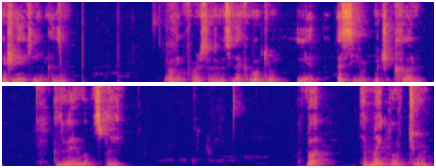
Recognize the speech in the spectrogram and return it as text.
actually I can't because I'm Wake Forest. Was gonna say that could go to ESC, which it could, because Vanderbilt's playing. But it might go to him.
